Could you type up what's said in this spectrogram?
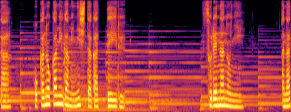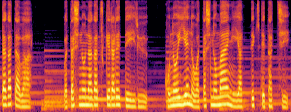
た他の神々に従っている。それなのに、あなた方は私の名が付けられているこの家の私の前にやってきて立ち、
